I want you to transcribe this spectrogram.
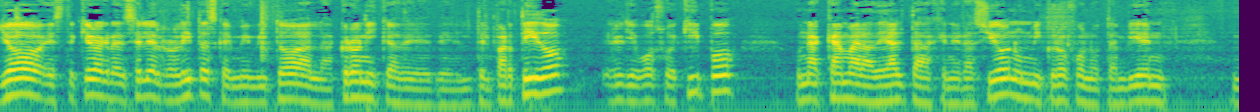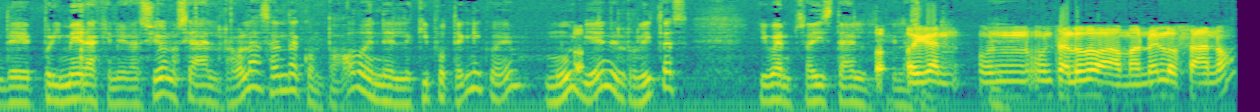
Yo este, quiero agradecerle al Rolitas que me invitó a la crónica de- del- del partido. Él llevó su equipo, una cámara de alta generación, un micrófono también de primera generación. O sea, el Rolas anda con todo en el equipo técnico, ¿eh? Muy bien, el Rolitas. Y bueno, pues ahí está el... el Oigan, un, un saludo a Manuel Lozano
